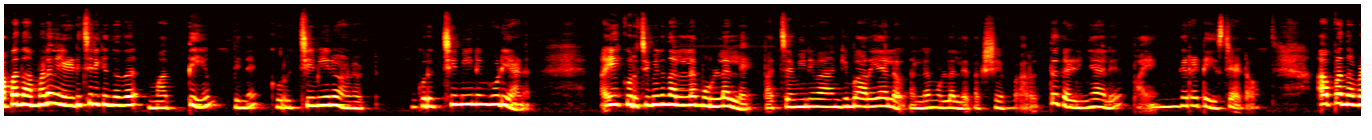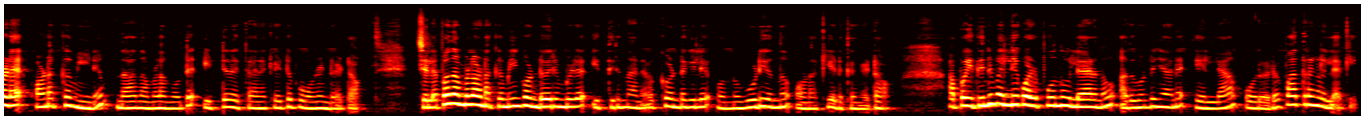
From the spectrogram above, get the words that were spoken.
അപ്പോൾ നമ്മൾ മേടിച്ചിരിക്കുന്നത് മത്തിയും പിന്നെ കുറിച്ചിമീനുമാണ്. കുറിച്ചിമീനും കൂടിയാണ്. ഈ കുറിച്ചിമീൻ നല്ല മുള്ളല്ലേ? പച്ചമീൻ വാങ്ങിക്കുമ്പോൾ അറിയാമല്ലോ നല്ല മുള്ളല്ലേ? പക്ഷേ വറുത്ത് കഴിഞ്ഞാൽ ഭയങ്കര ടേസ്റ്റ് കേട്ടോ അപ്പം നമ്മുടെ ഉണക്കമീനും ഇതാ നമ്മളങ്ങോട്ട് ഇട്ട് വെക്കാനൊക്കെ ആയിട്ട് പോകുന്നുണ്ട് കേട്ടോ. ചിലപ്പോൾ നമ്മൾ ഉണക്കമീൻ കൊണ്ടുവരുമ്പോൾ ഇത്തിരി നനവൊക്കെ ഉണ്ടെങ്കിൽ ഒന്നുകൂടി ഒന്ന് ഉണക്കിയെടുക്കും കേട്ടോ. അപ്പോൾ ഇതിന് വലിയ കുഴപ്പമൊന്നുമില്ലായിരുന്നു. അതുകൊണ്ട് ഞാൻ എല്ലാം ഓരോരോ പാത്രങ്ങളിലാക്കി.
